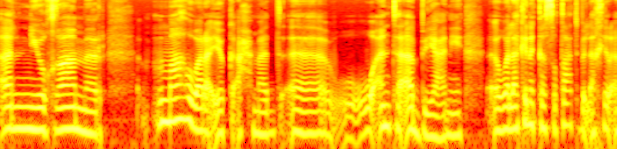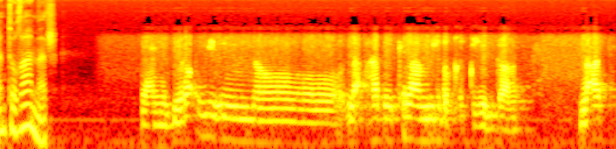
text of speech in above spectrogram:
أن يغامر. ما هو رأيك أحمد؟ وأنت أب يعني ولكنك استطعت بالأخير أن تغامر. يعني برأيي أنه لا هذا الكلام مش دقيق جدا. بالعكس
